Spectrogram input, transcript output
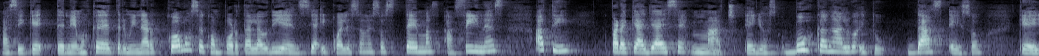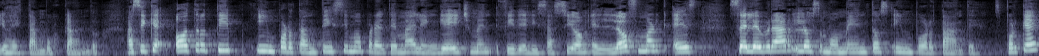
Así que tenemos que determinar cómo se comporta la audiencia y cuáles son esos temas afines a ti para que haya ese match. Ellos buscan algo y tú das eso que ellos están buscando. Así que otro tip importantísimo para el tema del engagement, fidelización, el love mark es celebrar los momentos importantes. ¿Por qué?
